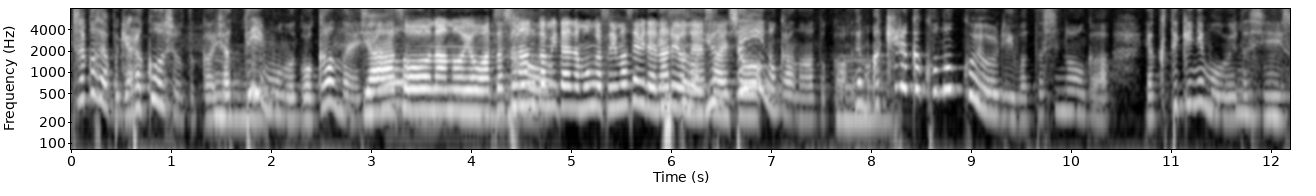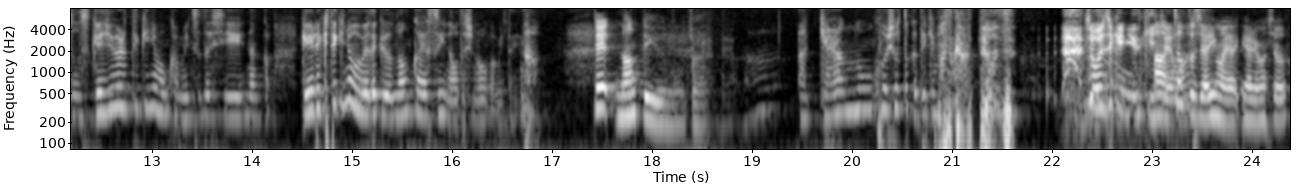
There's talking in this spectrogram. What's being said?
それこそやっぱギャラ交渉とかやっていいものかわかんないし、いやーそうなのよ。私なんかみたいなもんがすいませんみたいになるよね最初。言っていいのかなとか、うん。でも明らかこの子より私の方が役的にも上だし、そのスケジュール的にも過密だしなんか芸歴的にも上だけどなんか安いな私の方がみたいな。でなんて言うの？じゃあギャラの交渉とかできますか？ってまず。正直に聞いちゃいます。ああちょっとじゃあ今ややりましょう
